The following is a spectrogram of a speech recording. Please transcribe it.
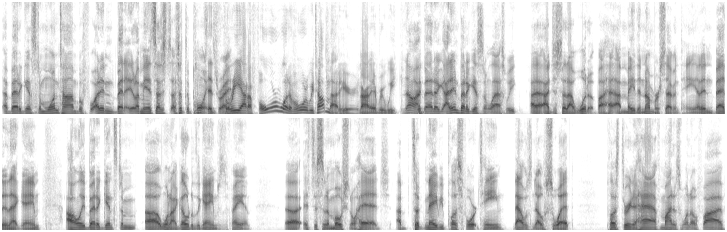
I bet against them one time before. I didn't bet it. I mean, it's, I, just, I took the points, Said right? three out of four. What, what are we talking about here? Not every week. No, I bet. I didn't bet against them last week. I, I just said I would have. I, I made the number seventeen. I didn't bet in that game. I only bet against them uh, when I go to the games as a fan. Uh, it's just an emotional hedge. I took Navy plus fourteen. That was no sweat. Plus three and a half, minus one hundred five.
